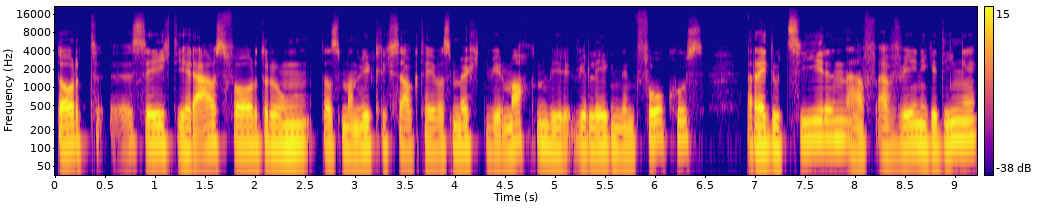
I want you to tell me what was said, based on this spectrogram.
dort äh, sehe ich die Herausforderung, dass man wirklich sagt, hey, was möchten wir machen? Wir, wir legen den Fokus, reduzieren auf, auf wenige Dinge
